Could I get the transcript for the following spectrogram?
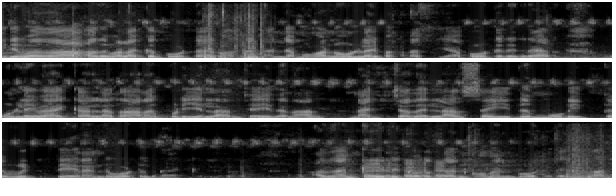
இருபதாவது வழக்கு போட்டவர் வந்து அந்த முகநூல்ல இப்ப கடைசியா போட்டிருக்கிறார். முள்ளிவாய்க்கால்ல தான் இப்படி எல்லாம் செய்த நான் நச்சதெல்லாம் செய்து முடித்து விட்டேன் என்று போட்டுக்கிறார் அதுதான் கீழுக்கு ஒருத்தன் கொமெண்ட் போட்டிருக்கிறான்.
